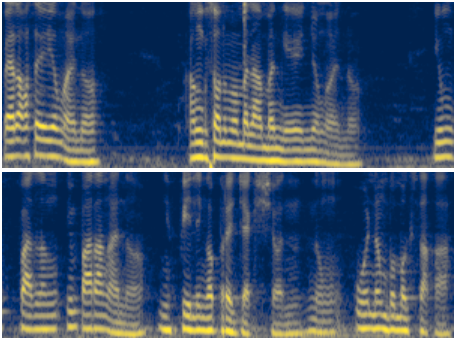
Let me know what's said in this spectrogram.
Pero kasi yung ano, ang gusto ko naman malaman ngayon yung ano, yung parang, yung parang ano, yung feeling of rejection nung unang bumagsak ka.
